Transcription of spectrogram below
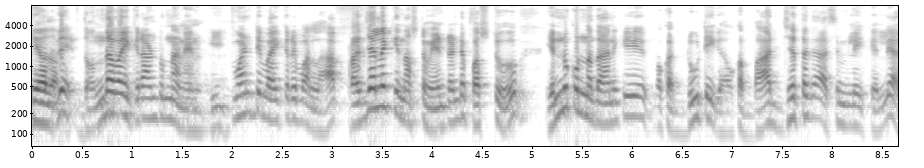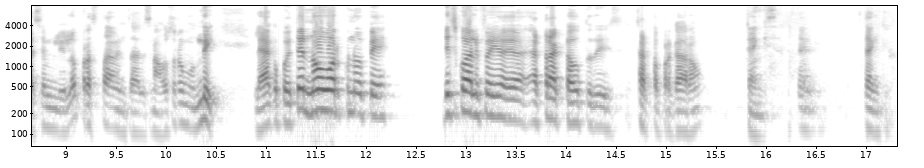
కేవలం. అదే ద్వంద్వ వైఖరి అంటున్నా నేను. ఇటువంటి వైఖరి వల్ల ప్రజలకి నష్టం ఏంటంటే ఫస్ట్ ఎన్నుకున్న దానికి ఒక డ్యూటీగా ఒక బాధ్యతగా అసెంబ్లీకి వెళ్ళి అసెంబ్లీలో ప్రస్తావించాల్సిన అవసరం ఉంది. లేకపోతే no work no pay. Disqualify attract అవుతుంది చట్ట ప్రకారం. Thank you sir thank you thank you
